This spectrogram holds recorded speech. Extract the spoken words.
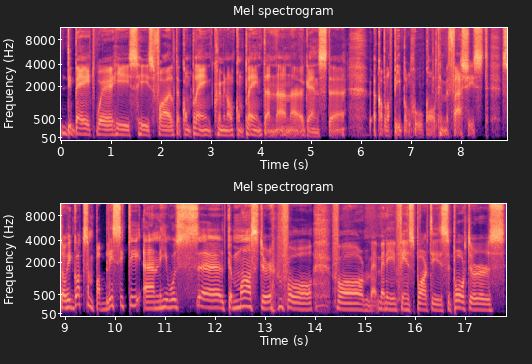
debate where he's he's filed a complaint, criminal complaint, and, and against uh, a couple of people who called him a fascist. So he got some publicity, and he was uh, the master for for many Finns party supporters.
